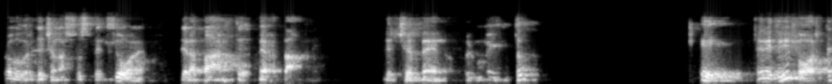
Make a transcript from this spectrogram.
proprio perché c'è una sospensione della parte verbale del cervello in quel momento, E tenetevi forte,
